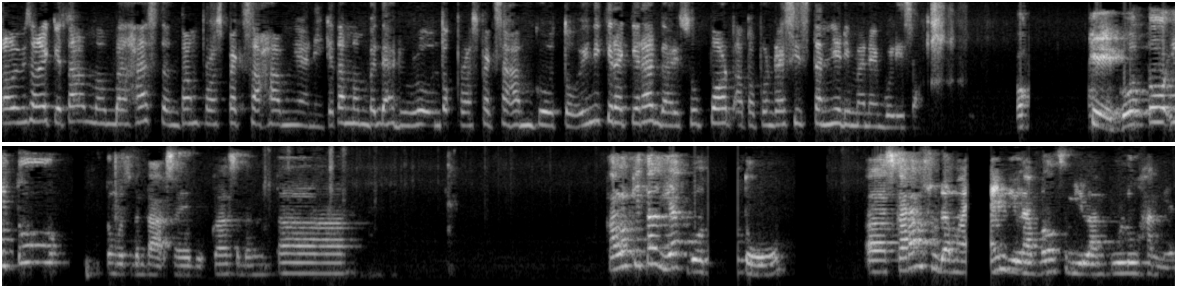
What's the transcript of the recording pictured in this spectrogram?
kalau misalnya kita membahas tentang prospek sahamnya nih, kita membedah dulu untuk prospek saham Goto. Ini kira-kira garis support ataupun resistennya di mana, Bu Lisa? Oke, Goto itu tunggu sebentar, saya buka sebentar. Kalau kita lihat Goto, uh, sekarang sudah main di level 90-an ya.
